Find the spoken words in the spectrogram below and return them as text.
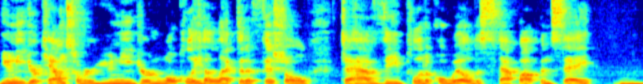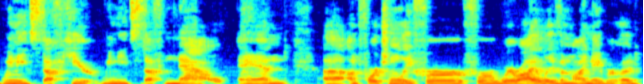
you need your councillor, you need your locally elected official to have the political will to step up and say, we need stuff here. We need stuff now. And uh, unfortunately, for for where I live in my neighborhood,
